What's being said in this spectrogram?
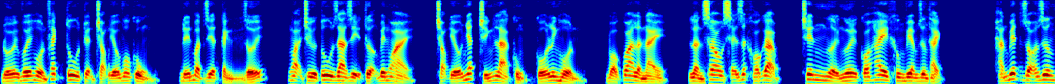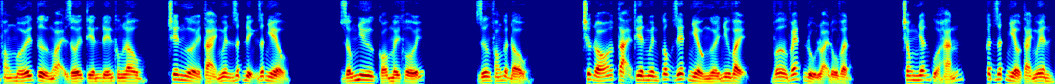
đối với hồn phách tu tuyển trọng yếu vô cùng, đến bật diệt cảnh giới, ngoại trừ tu ra dị tượng bên ngoài, trọng yếu nhất chính là củng cố linh hồn, bỏ qua lần này, lần sau sẽ rất khó gặp, trên người ngươi có hay không viêm dương thạch? Hắn biết rõ dương phóng mới từ ngoại giới tiến đến không lâu, trên người tài nguyên rất định rất nhiều. Giống như có mấy khối. Dương phóng gật đầu. Trước đó tại thiên nguyên cốc giết nhiều người như vậy, vơ vét đủ loại đồ vật. Trong nhẫn của hắn, cất rất nhiều tài nguyên.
